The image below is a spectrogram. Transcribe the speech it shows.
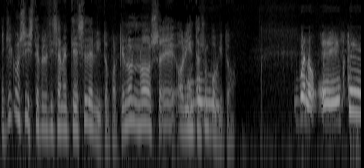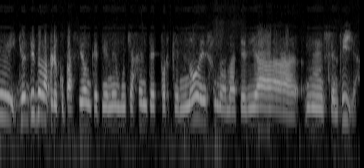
¿En qué consiste precisamente ese delito? ¿Por qué no nos eh, orientas un poquito? Bueno, eh, es que yo entiendo la preocupación que tiene mucha gente porque no es una materia mm, sencilla.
